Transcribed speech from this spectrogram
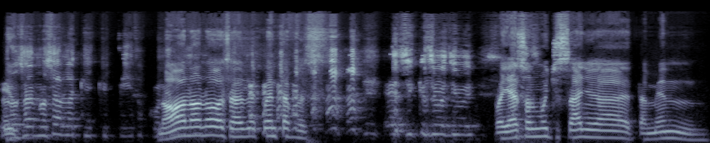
Y- o sea, no se habla, ¿qué, qué pido con no, no, no, o sea, haz de cuenta, pues, Así que se me me- pues ya son muchos años, ya también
